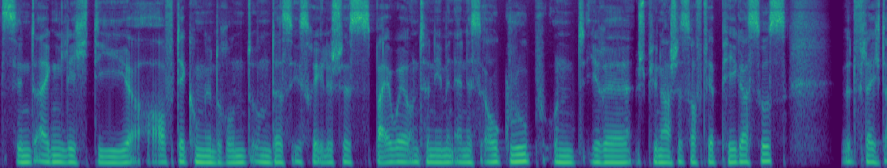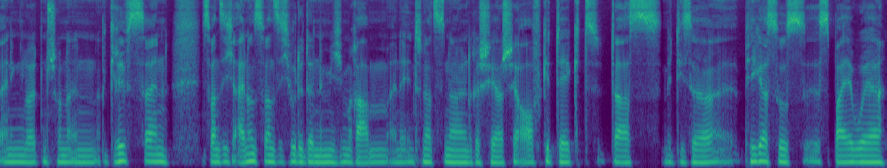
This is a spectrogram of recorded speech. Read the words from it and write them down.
sind eigentlich die Aufdeckungen rund um das israelische Spyware-Unternehmen NSO Group und ihre Spionagesoftware Pegasus wird vielleicht einigen Leuten schon ein Begriff sein. 2021 wurde dann nämlich im Rahmen einer internationalen Recherche aufgedeckt, dass mit dieser Pegasus-Spyware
